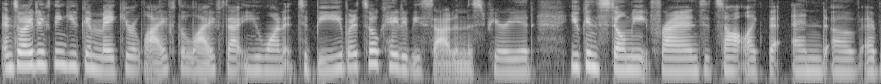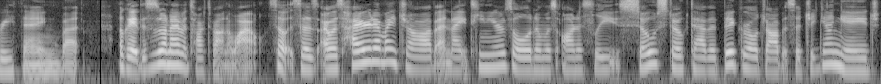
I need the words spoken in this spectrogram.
And so I do think you can make your life the life that you want it to be, but it's okay to be sad in this period. You can still meet friends. It's not like the end of everything, but Okay, this is one I haven't talked about in a while. So it says, I was hired at my job at 19 years old and was honestly so stoked to have a big girl job at such a young age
